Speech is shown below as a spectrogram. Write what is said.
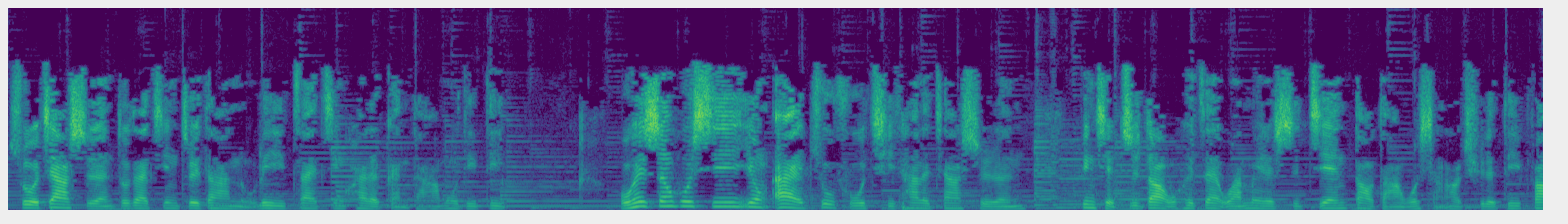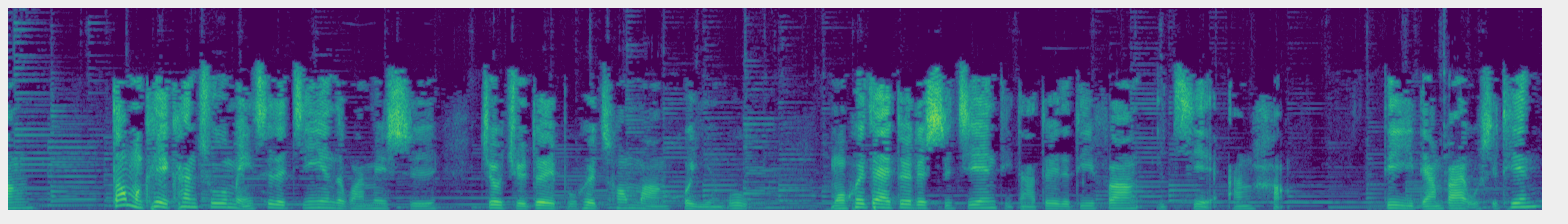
所有驾驶人都在尽最大努力，在尽快的赶达目的地。我会深呼吸，用爱祝福其他的驾驶人。并且知道我会在完美的时间到达我想要去的地方。当我们可以看出每一次的经验的完美时，就绝对不会匆忙或延误。我们会在对的时间抵达对的地方，一切安好。第两百五十天，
